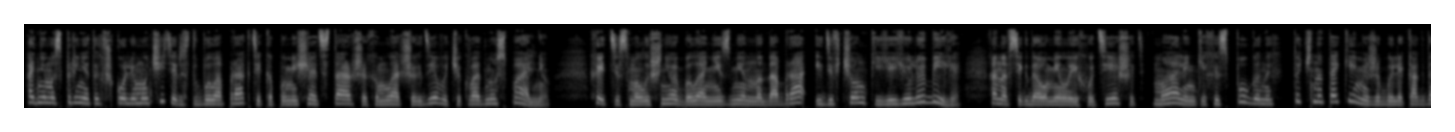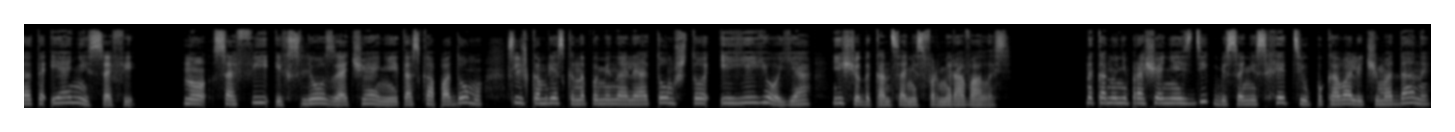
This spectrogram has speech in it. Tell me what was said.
Одним из принятых в школе мучительств была практика помещать старших и младших девочек в одну спальню. Хэтти с малышней была неизменно добра, и девчонки ее любили. Она всегда умела их утешить, маленьких, испуганных, точно такими же были когда-то и они с Софи. Но Софи, их слезы, отчаяние и тоска по дому слишком резко напоминали о том, что и ее «я» еще до конца не сформировалась. Накануне прощания с Дикбис они с Хэтти упаковали чемоданы,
